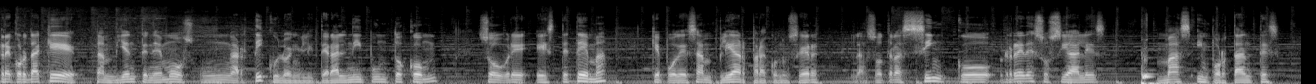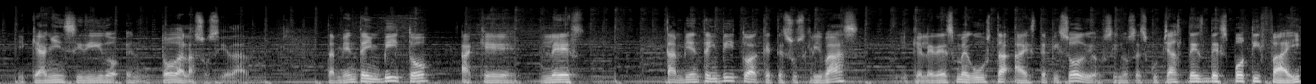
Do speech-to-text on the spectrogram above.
Recordad que también tenemos un artículo en literalni.com sobre este tema que podés ampliar para conocer las otras cinco redes sociales más importantes y que han incidido en toda la sociedad. También te invito a que les también te invito a que te suscribas y que le des me gusta a este episodio. Si nos escuchas desde Spotify,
